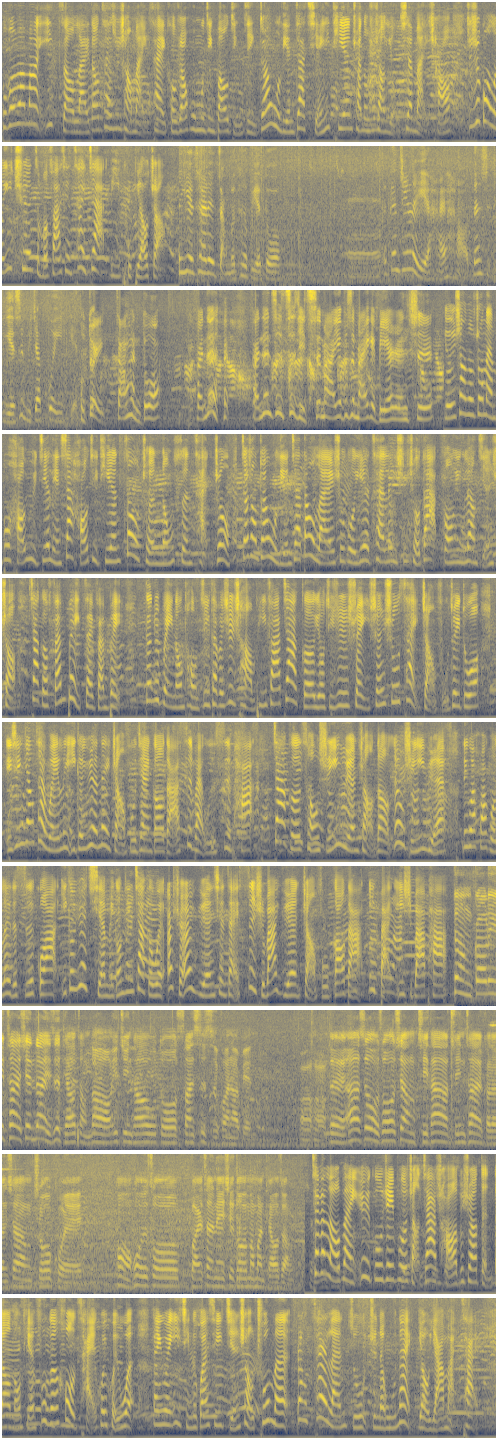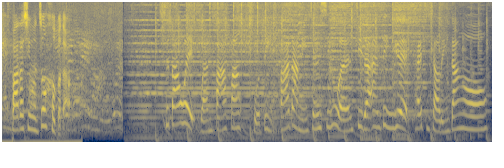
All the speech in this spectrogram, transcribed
婆婆妈妈一早来到菜市场买菜，口罩、护目镜包紧紧。端午连假前一天，传统市场涌现买潮，只是逛了一圈，怎么发现菜价离谱飙涨？叶菜类涨得特别多，根茎类也还好，但是也是比较贵一点。不对，涨很多。反正反正是自己吃嘛，又不是买给别人吃。由于上周中南部豪雨接连下好几天，造成农损惨重，加上端午连假到来，蔬果叶菜类需求大，供应量减少，价格翻倍再翻倍。根据北农统计，台北市场批发价格，尤其是水生蔬菜涨幅最多。以新疆菜为例，一个月内涨幅竟然高达四百五十四趴，价格从十一元涨到六十一元。另外花果类的丝瓜，一个月前每公斤价格为二十二元。元现在四十八元，涨幅高达一百一十八趴。像高丽菜现在也是调整到一斤差不多三四十块那边。啊哈。对啊，所以我说像其他的青菜，可能像秋葵，哦，或者说白菜那些，都会慢慢调整。菜贩老板预估这一波涨价潮，必须要等到农田复耕后才会回稳。但因为疫情的关系，减少出门，让菜篮族只能无奈咬牙买菜。八大新闻综合报道。十八位，玩八方，锁定八大民生新闻，记得按订阅，开启小铃铛哦。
